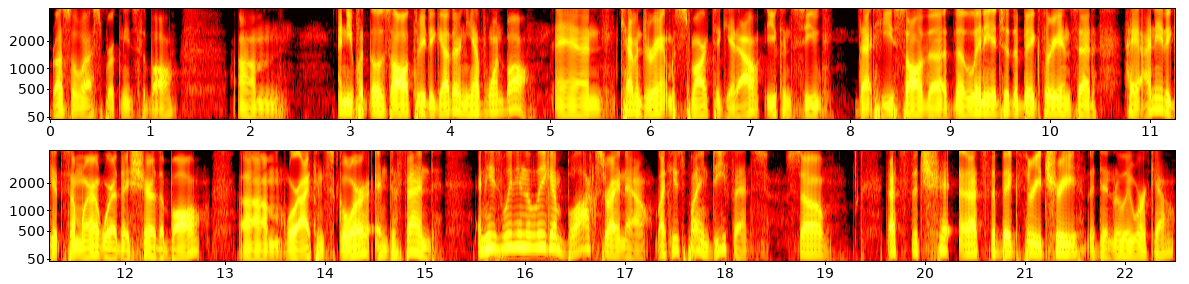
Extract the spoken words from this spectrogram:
Russell Westbrook needs the ball. Um, and you put those all three together and you have one ball. And Kevin Durant was smart to get out. You can see that he saw the the lineage of the big three and said, "Hey, I need to get somewhere where they share the ball, um, where I can score and defend." And he's leading the league in blocks right now. Like he's playing defense. So that's the ch- that's the big three tree that didn't really work out.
